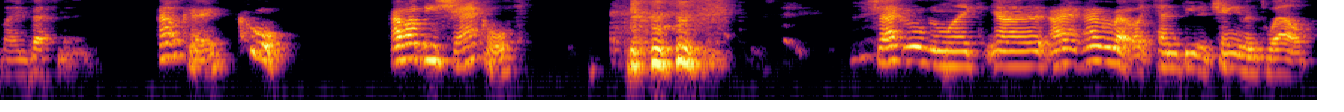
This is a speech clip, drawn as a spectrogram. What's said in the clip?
my investment in Okay, cool. How about these shackles? you. Shackles and like, yeah, I have about like ten feet of chain as well.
